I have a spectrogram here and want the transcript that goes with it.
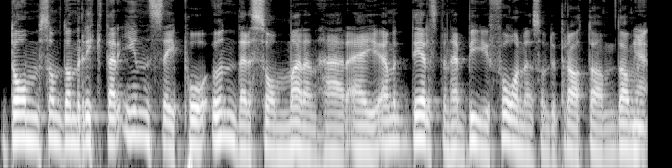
de som de riktar in sig på under sommaren här är ju ja, dels den här byfånen som du pratade om. De, ja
